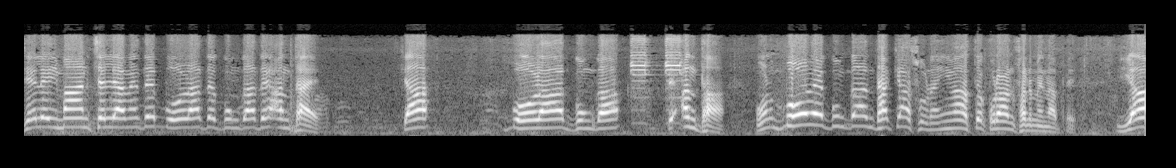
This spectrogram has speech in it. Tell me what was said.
جیلے ایمان چلیا میں دے بوڑا تے گنگا تے اندھا ہے۔ کیا؟ بوڑا، گنگا تے اندھا۔ ہوں بوڑے، گنگا، اندھا کیا سنا ایمان تے قرآن فرمینا پہ یا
